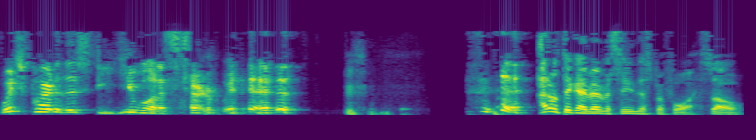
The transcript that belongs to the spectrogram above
Which part of this do you want to start with? I don't think I've ever seen this before. So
